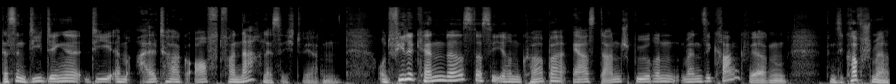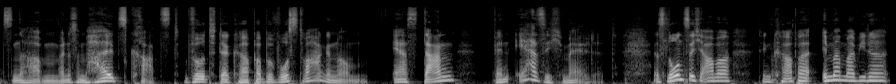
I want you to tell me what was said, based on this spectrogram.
Das sind die Dinge, die im Alltag oft vernachlässigt werden. Und viele kennen das, dass sie ihren Körper erst dann spüren, wenn sie krank werden, wenn sie Kopfschmerzen haben, wenn es im Hals kratzt, wird der Körper bewusst wahrgenommen. Erst dann, wenn er sich meldet. Es lohnt sich aber, den Körper immer mal wieder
